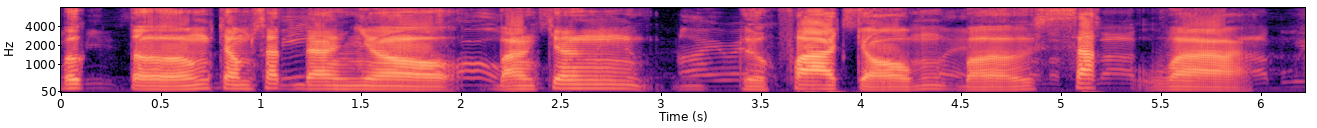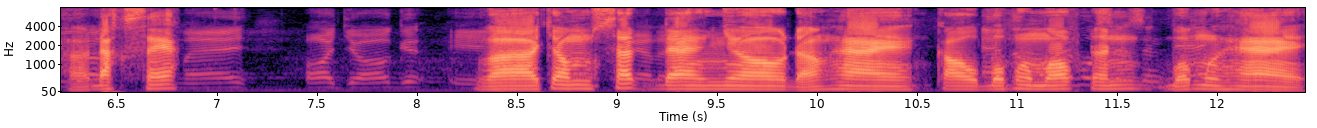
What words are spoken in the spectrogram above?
Bức tượng trong sách Daniel, bàn chân được pha trộn bởi sắt và đất sét. Và trong sách Daniel đoạn 2 câu 41 đến 42,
